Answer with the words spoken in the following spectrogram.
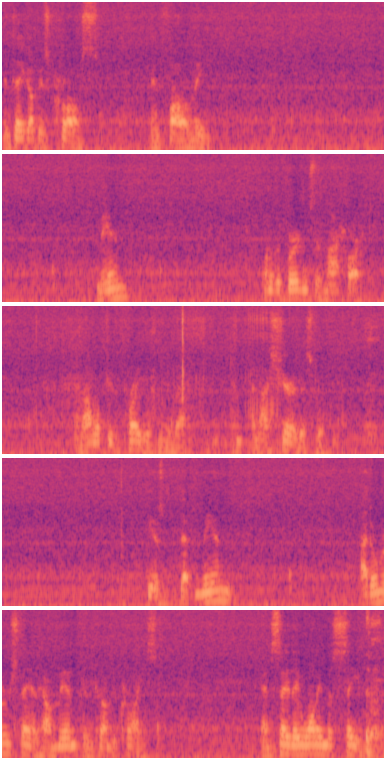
and take up his cross and follow me. Men, one of the burdens of my heart, and I want you to pray with me about it, and, and I share this with you, is that men, I don't understand how men can come to Christ and say they want him as Savior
